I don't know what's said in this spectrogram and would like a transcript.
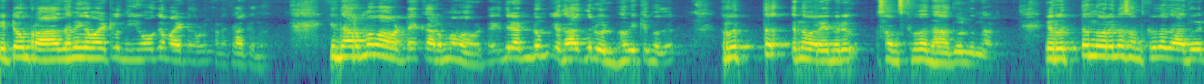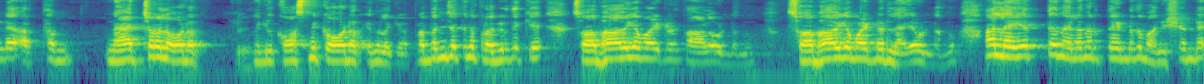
ഏറ്റവും പ്രാഥമികമായിട്ടുള്ള നിയോഗമായിട്ട് നമ്മൾ കണക്കാക്കുന്നത്. ഈ ധർമ്മമാവട്ടെ കർമ്മമാവട്ടെ ഇത് രണ്ടും യഥാർത്ഥത്തിൽ ഉത്ഭവിക്കുന്നത് ഋത്ത് എന്ന് പറയുന്ന ഒരു സംസ്കൃത ധാതുവിൽ നിന്നാണ്. ഈ ഋത്ത് എന്ന് പറയുന്ന സംസ്കൃത ധാതുവിന്റെ അർത്ഥം നാച്ചുറൽ ഓർഡർ അല്ലെങ്കിൽ കോസ്മിക് ഓർഡർ എന്നുള്ളതൊക്കെയാണ്. പ്രപഞ്ചത്തിന് പ്രകൃതിക്ക് സ്വാഭാവികമായിട്ടൊരു താളം ഉണ്ടെന്നും സ്വാഭാവികമായിട്ടൊരു ലയം ഉണ്ടെന്നും ആ ലയത്തെ നിലനിർത്തേണ്ടത് മനുഷ്യന്റെ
